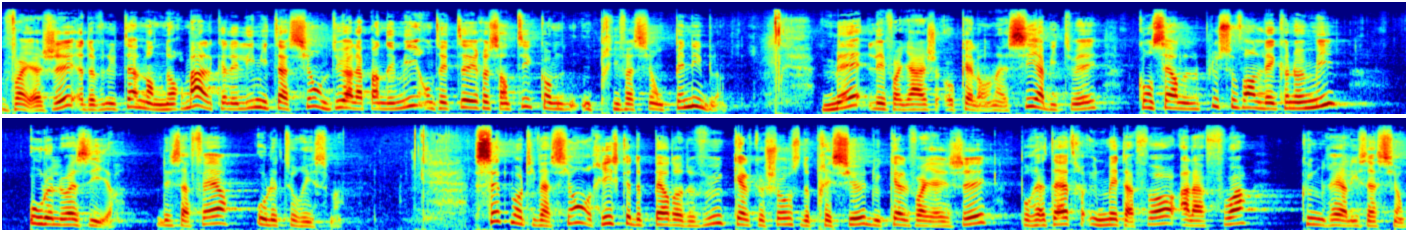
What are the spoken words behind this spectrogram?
Voyager est devenu tellement normal que les limitations dues à la pandémie ont été ressenties comme une privation pénible. Mais les voyages auxquels on est si habitué concernent le plus souvent l'économie, ou le loisir, les affaires ou le tourisme. Cette motivation risque de perdre de vue quelque chose de précieux duquel voyager pourrait être une métaphore à la fois qu'une réalisation.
